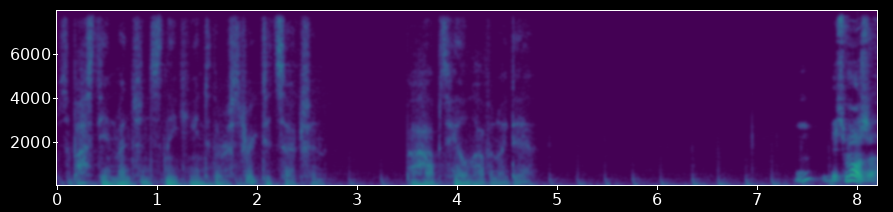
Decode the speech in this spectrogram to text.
Sebastian mentioned sneaking into the restricted section. Perhaps he'll have an idea. Hmm? Być może.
